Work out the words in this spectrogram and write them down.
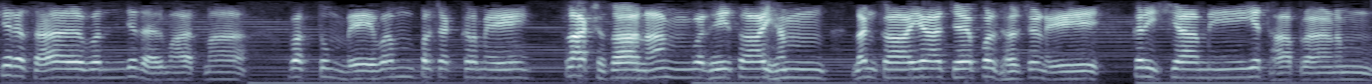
शिरसा वन्द्यधर्मात्मा। वक्तुम् एवं प्रचक्रमे राक्षसानां वधे साह्यम्। लङ्काया च प्रदर्शने करिष्यामि यथा प्राणम्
